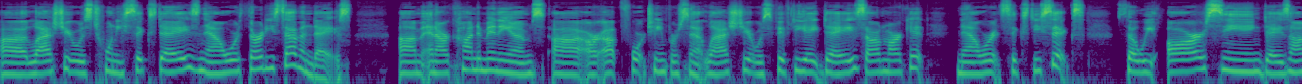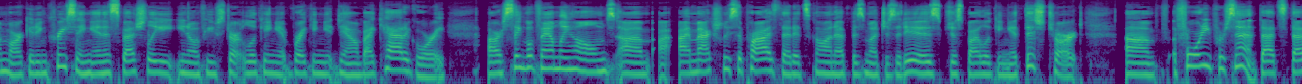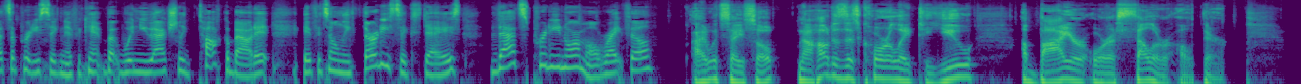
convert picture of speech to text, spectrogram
Uh, last year was 26 days. Now we're 37 days. Um, and our condominiums uh, are up 14%. Last year was 58 days on market. Now we're at 66. So we are seeing days on market increasing, and especially you know if you start looking at breaking it down by category, our single family homes. Um, I, I'm actually surprised that it's gone up as much as it is just by looking at this chart. Um, Forty percent. That's that's a pretty significant. But when you actually talk about it, if it's only 36 days, that's pretty normal, right, Phil? I would say so. Now, how does this correlate to you, a buyer or a seller out there?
